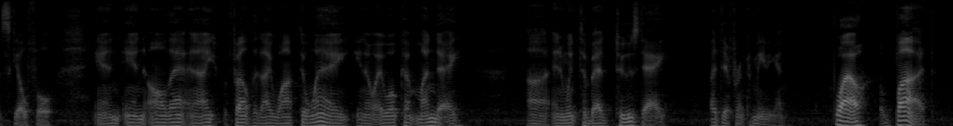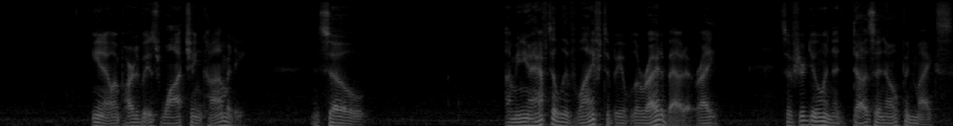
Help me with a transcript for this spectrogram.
skillful, and and all that. And I felt that I walked away. You know, I woke up Monday, uh, and went to bed Tuesday, a different comedian. Wow. But you know, and part of it is watching comedy, and so I mean, you have to live life to be able to write about it, right? So if you're doing a dozen open mics,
